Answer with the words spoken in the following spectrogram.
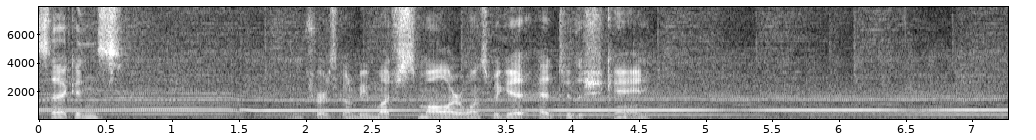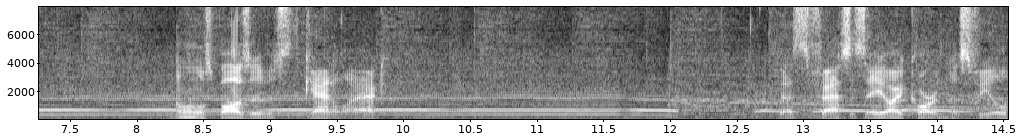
Seconds. I'm sure it's going to be much smaller once we get head to the chicane. I'm almost positive it's the Cadillac. That's the fastest AI car in this field.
